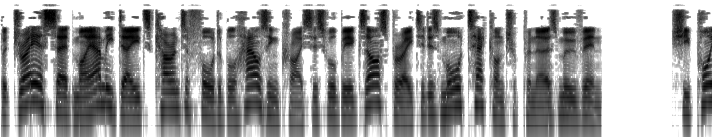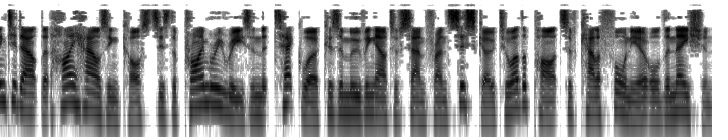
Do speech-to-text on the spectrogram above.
But Dreher said Miami-Dade's current affordable housing crisis will be exasperated as more tech entrepreneurs move in. She pointed out that high housing costs is the primary reason that tech workers are moving out of San Francisco to other parts of California or the nation.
